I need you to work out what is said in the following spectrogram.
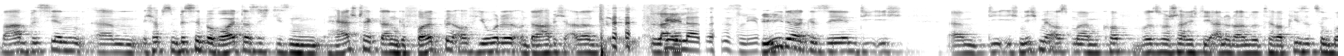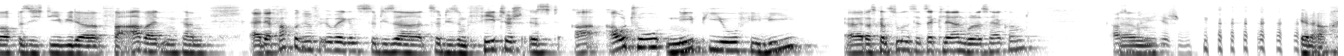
war ein bisschen, ähm, ich habe es ein bisschen bereut, dass ich diesem Hashtag dann gefolgt bin auf Jodel und da habe ich allerlei Bilder gesehen, die ich ähm, die ich nicht mehr aus meinem Kopf, wo es wahrscheinlich die ein oder andere Therapiesitzung braucht, bis ich die wieder verarbeiten kann. Äh, der Fachbegriff übrigens zu, dieser, zu diesem Fetisch ist Autonephiophilie. Äh, das kannst du uns jetzt erklären, wo das herkommt? Aus dem ähm, Griechischen. genau.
